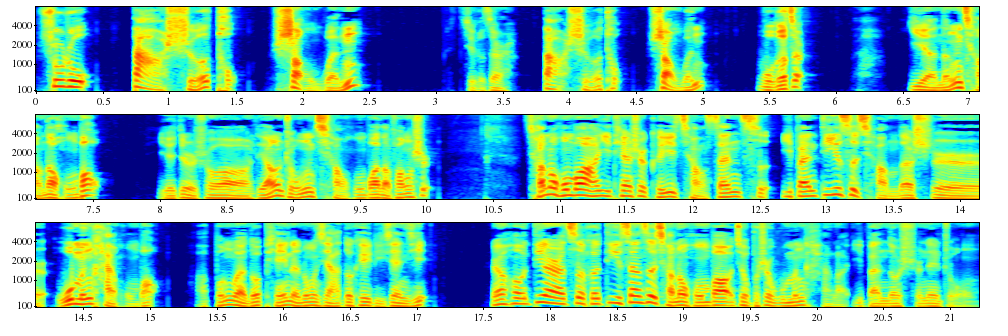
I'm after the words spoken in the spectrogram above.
输入“大舌头上文”几个字啊大舌头上文”五个字啊，也能抢到红包。也就是说，两种抢红包的方式。抢到红包啊，一天是可以抢三次。一般第一次抢的是无门槛红包啊，甭管多便宜的东西啊，都可以抵现金。然后第二次和第三次抢到红包就不是无门槛了，一般都是那种，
